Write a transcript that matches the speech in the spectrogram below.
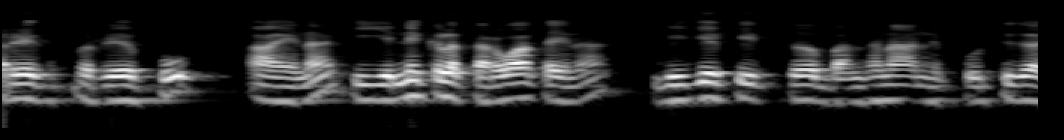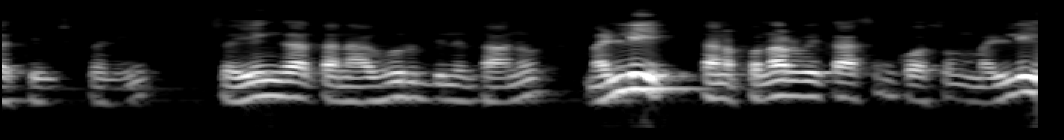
రేపు రేపు ఆయన ఈ ఎన్నికల తర్వాత అయినా బీజేపీతో బంధనాన్ని పూర్తిగా తెంచుకొని స్వయంగా తన అభివృద్ధిని తాను మళ్ళీ తన పునర్వికాసం కోసం మళ్ళీ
